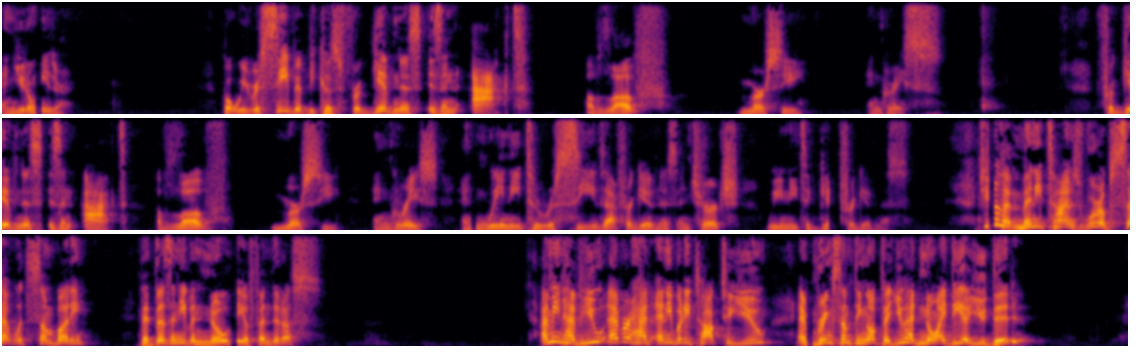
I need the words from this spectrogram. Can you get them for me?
And you don't either but we receive it because forgiveness is an act of love, mercy, and grace. Forgiveness is an act of love, mercy, and grace. And we need to receive that forgiveness. And church, we need to give forgiveness. Do you know that many times we're upset with somebody that doesn't even know they offended us? I mean, have you ever had anybody talk to you and bring something up that you had no idea you did?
